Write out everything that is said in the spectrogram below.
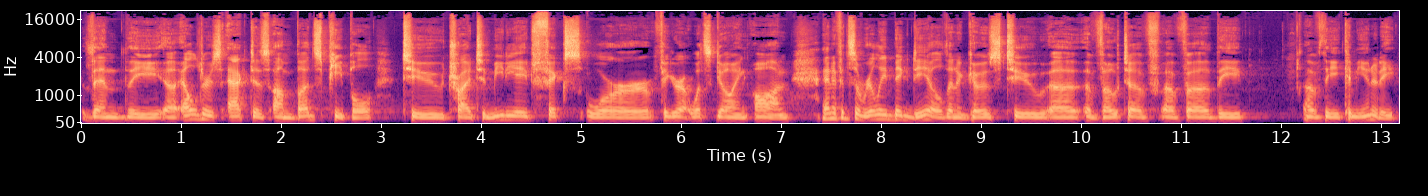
then the uh, elders act as ombuds people to try to mediate, fix, or figure out what's going on. And if it's a really big deal, then it goes to uh, a vote of of uh, the of the community.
